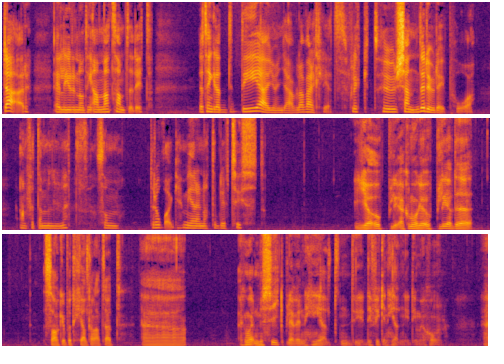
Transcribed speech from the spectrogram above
där. Eller gjorde någonting annat samtidigt. Jag tänker att det är ju en jävla verklighetsflykt. Hur kände du dig på amfetaminet som drog? Mer än att det blev tyst. Jag, upple- jag kommer ihåg jag upplevde saker på ett helt annat sätt. Uh, jag kommer ihåg att musik blev en helt, det, det fick en helt ny dimension. Eh,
